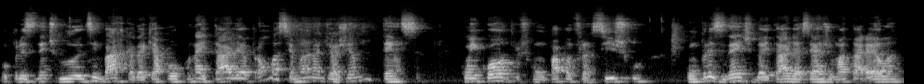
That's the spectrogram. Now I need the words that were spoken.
O presidente Lula desembarca daqui a pouco na Itália para uma semana de agenda intensa, com encontros com o Papa Francisco, com o presidente da Itália, Sérgio Mattarella,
